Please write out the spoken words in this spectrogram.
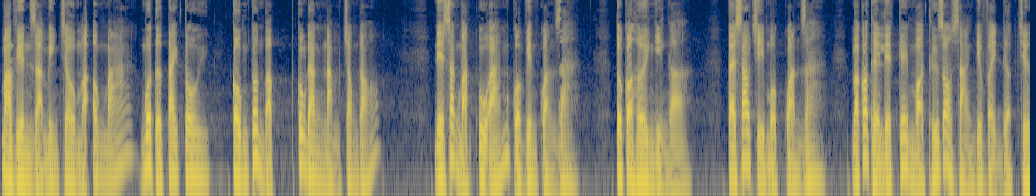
Ba viên giả Minh Châu mà ông má Mua từ tay tôi Cùng tôn bập cũng đang nằm trong đó. Để sắc mặt u ám của viên quản gia Tôi có hơi nghi ngờ. Tại sao chỉ một quản gia Mà có thể liệt kê mọi thứ rõ ràng như vậy được chứ?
